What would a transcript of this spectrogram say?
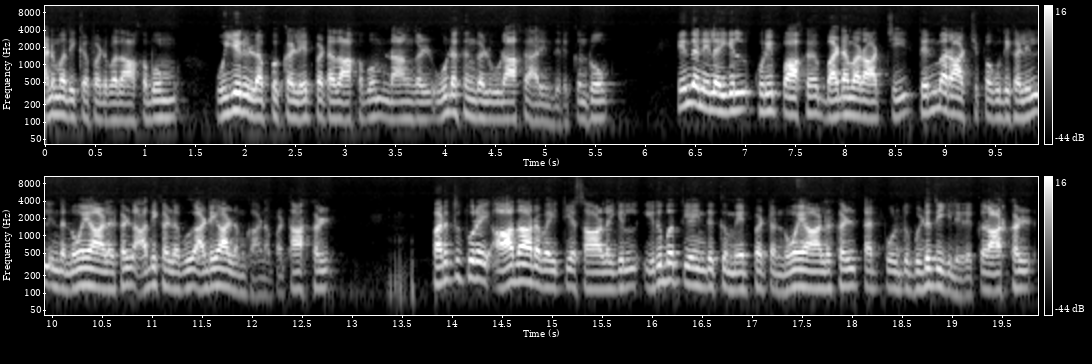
அனுமதிக்கப்படுவதாகவும் உயிரிழப்புகள் ஏற்பட்டதாகவும் நாங்கள் ஊடகங்கள் ஊடாக அறிந்திருக்கின்றோம். இந்த நிலையில் குறிப்பாக வடமராட்சி தென்மராட்சி பகுதிகளில் இந்த நோயாளர்கள் அதிகளவு அடையாளம் காணப்பட்டார்கள். பருத்தித்துறை ஆதார வைத்தியசாலையில் இருபத்தி ஐந்துக்கும் மேற்பட்ட நோயாளர்கள் தற்பொழுது விடுதியில் இருக்கிறார்கள்.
